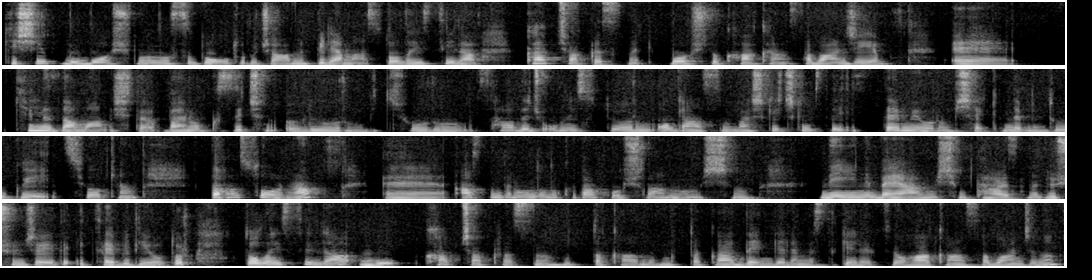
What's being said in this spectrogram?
Kişi bu boşluğu nasıl dolduracağını bilemez. Dolayısıyla kalp çakrasındaki boşluk Hakan Sabancı'yı e, Kimi zaman işte ben o kız için ölüyorum, bitiyorum, sadece onu istiyorum, o gelsin, başka hiç kimse istemiyorum şeklinde bir duyguya itiyorken daha sonra e, aslında ben ondan o kadar hoşlanmamışım, neyini beğenmişim tarzında düşünceyi de itebiliyordur. Dolayısıyla bu kalp çakrasını mutlaka ve mutlaka dengelemesi gerekiyor Hakan Sabancı'nın.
